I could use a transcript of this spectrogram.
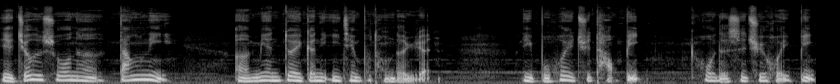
也就是说呢，当你呃，面对跟你意见不同的人，你不会去逃避，或者是去回避，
